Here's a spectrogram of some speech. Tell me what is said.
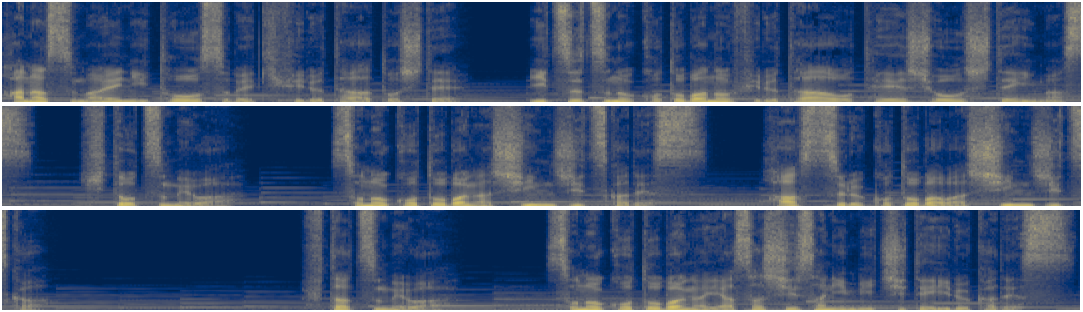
話す前に通すべきフィルターとして5つの言葉のフィルターを提唱しています。1つ目はその言葉が真実かです。発する言葉は真実か。2つ目はその言葉が優しさに満ちているかです。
